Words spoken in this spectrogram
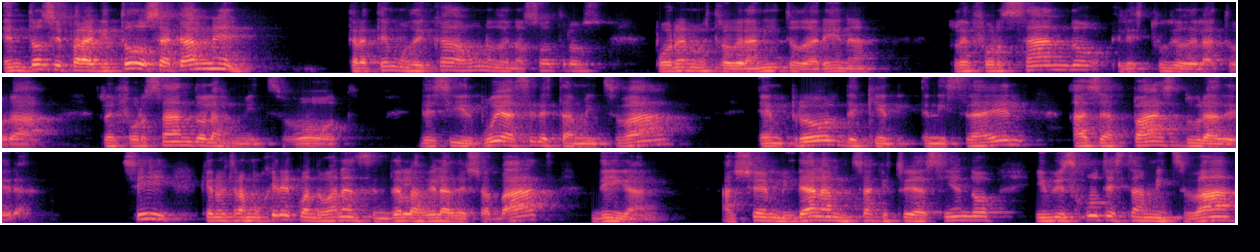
Entonces, para que todo se acalme, tratemos de cada uno de nosotros poner nuestro granito de arena, reforzando el estudio de la Torá, reforzando las mitzvot. Decir, voy a hacer esta mitzvah en pro de que en Israel haya paz duradera. Sí, que nuestras mujeres cuando van a encender las velas de Shabbat digan, Hashem, mira la mitzvah que estoy haciendo y Bishut esta mitzvah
